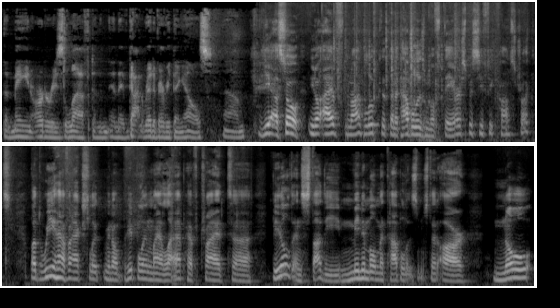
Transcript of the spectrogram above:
the main arteries left, and, and they've gotten rid of everything else. Um, yeah, so you know, I've not looked at the metabolism of their specific constructs, but we have actually, you know, people in my lab have tried to build and study minimal metabolisms that are no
